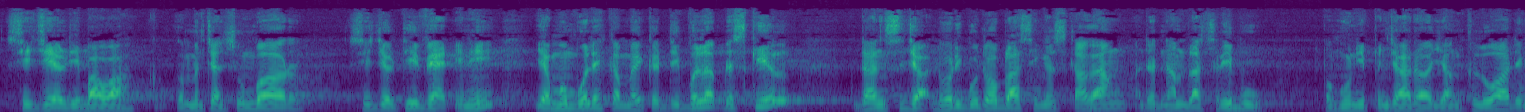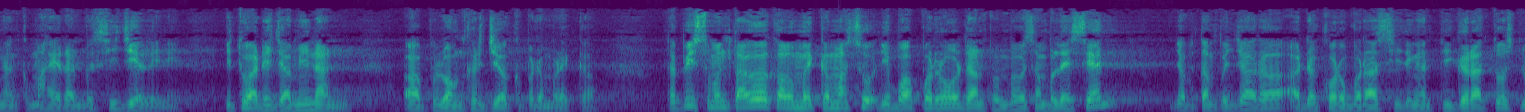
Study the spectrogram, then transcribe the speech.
sijil di bawah Kementerian Sumber, sijil TVET ini yang membolehkan mereka develop the skill dan sejak 2012 hingga sekarang ada 16,000 penghuni penjara yang keluar dengan kemahiran bersijil ini. Itu ada jaminan uh, peluang kerja kepada mereka. Tapi sementara kalau mereka masuk di bawah parol dan pembebasan berlesen, Jabatan Penjara ada kolaborasi dengan 325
